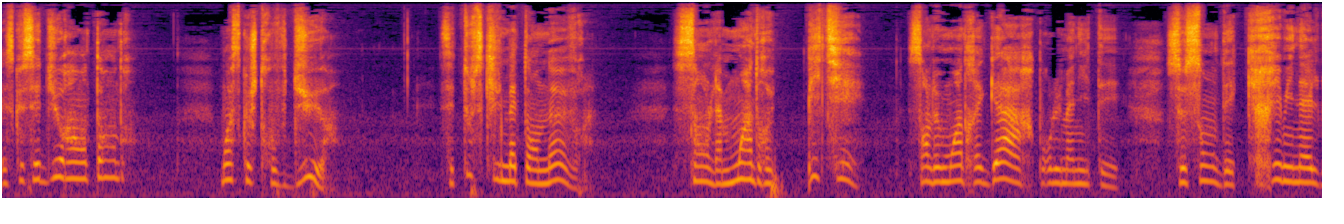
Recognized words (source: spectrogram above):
Est-ce que c'est dur à entendre? Moi, ce que je trouve dur, c'est tout ce qu'ils mettent en œuvre, sans la moindre pitié, sans le moindre égard pour l'humanité. Ce sont des criminels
